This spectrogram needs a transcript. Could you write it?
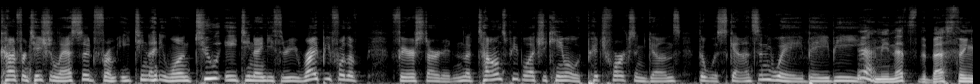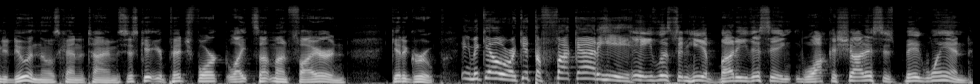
confrontation lasted from 1891 to 1893, right before the fair started. And the townspeople actually came out with pitchforks and guns, the Wisconsin way, baby. Yeah, I mean that's the best thing to do in those kind of times. Just get your pitchfork, light something on fire, and get a group. Hey, McElroy, get the fuck out of here. Hey, listen here, buddy. This ain't Waukesha. This is Big Wind.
